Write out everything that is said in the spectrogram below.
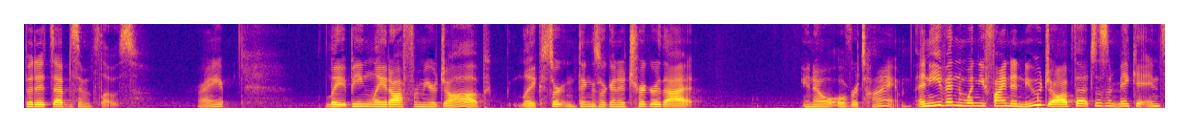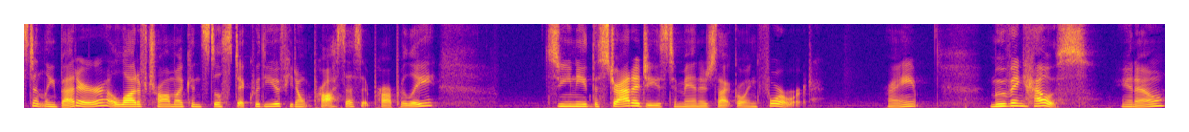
but it's ebbs and flows, right? Late being laid off from your job, like certain things are going to trigger that you know, over time. And even when you find a new job, that doesn't make it instantly better. A lot of trauma can still stick with you if you don't process it properly. So you need the strategies to manage that going forward, right? Moving house, you know?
